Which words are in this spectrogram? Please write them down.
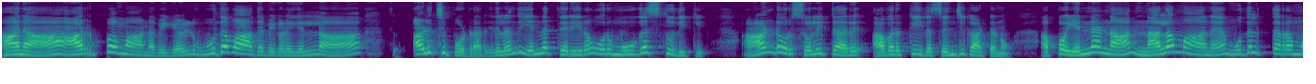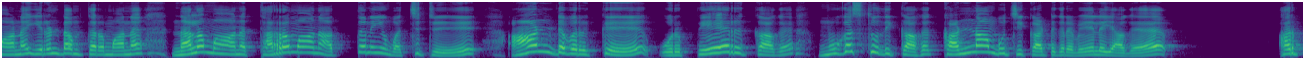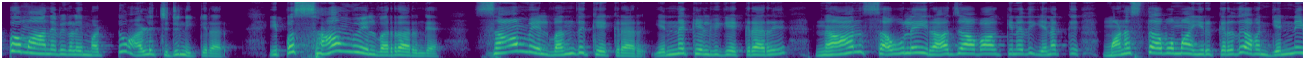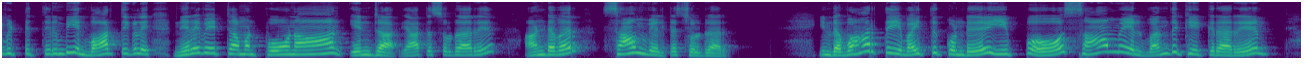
ஆனால் அற்பமானவைகள் உதவாதவைகளை எல்லாம் அழிச்சு போடுறாரு. இதுலேருந்து என்ன தெரிகிற ஒரு முகஸ்துதிக்கு. ஆண்டவர் சொல்லிட்டாரு அவருக்கு இதை செஞ்சு காட்டணும். அப்போ என்னன்னா நலமான முதல் தரமான இரண்டாம் தரமான நலமான தரமான அத்தனையும் வச்சுட்டு ஆண்டவருக்கு ஒரு பேருக்காக முகஸ்துதிக்காக கண்ணாம்பூச்சி காட்டுகிற வேலையாக அற்பமானவைகளை மட்டும் அழிச்சிட்டு நிற்கிறார் இப்போ சாம்வேல் வர்றாருங்க. சாம்வேல் வந்து கேட்குறாரு என்ன கேள்வி கேட்குறாரு நான் சவுலை ராஜாவாக்கினது எனக்கு மனஸ்தாபமாக இருக்கிறது. அவன் என்னை விட்டு திரும்பி என் வார்த்தைகளை நிறைவேற்றாமல் போனான் என்றார். யார்கிட்ட சொல்கிறாரு ஆண்டவர் சாம்வேல்கிட்ட சொல்கிறாரு இந்த வார்த்தையை வைத்துக்கொண்டு இப்போ சாமுவேல் வந்து கேட்குறாரு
